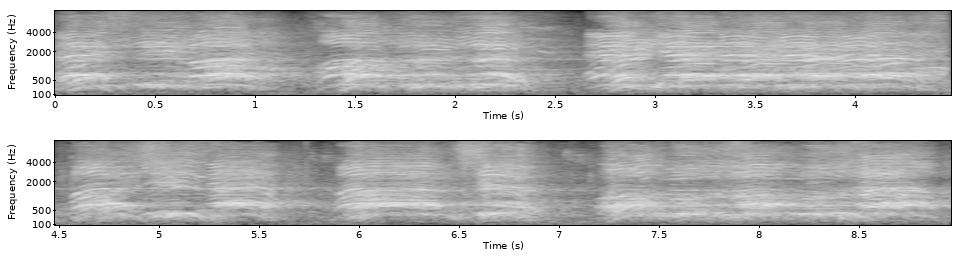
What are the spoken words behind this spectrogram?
festival halkımızı engellemeye faşizme karşı omuz omuza.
